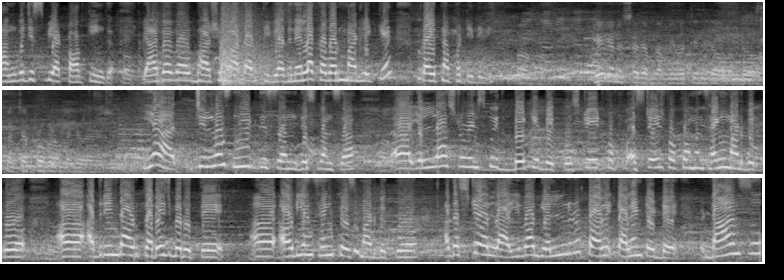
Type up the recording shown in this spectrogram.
languages we are talking ಯಾವ್ಯಾವ ಭಾಷೆ ಮಾತಾಡ್ತೀವಿ ಅದನ್ನೆಲ್ಲ ಕವರ್ ಮಾಡಲಿಕ್ಕೆ ಪ್ರಯತ್ನ ಪಟ್ಟಿದ್ದೀವಿ. ಹೇಗೆ ಅನಿಸ್ತದೆ ಇವತ್ತಿನ ಒಂದು culture programme yeah children's need this an this one sir ಎಲ್ಲ ಸ್ಟೂಡೆಂಟ್ಸ್ಗೂ ಇದು ಬೇಕೇ ಬೇಕು. ಸ್ಟೇಟ್ ಸ್ಟೇಜ್ ಪರ್ಫಾರ್ಮೆನ್ಸ್ ಹೆಂಗೆ ಮಾಡಬೇಕು? ಅದರಿಂದ ಅವ್ರ ಕರೇಜ್ ಬರುತ್ತೆ. ಆಡಿಯನ್ಸ್ ಹೆಂಗೆ ಫೇಸ್ ಮಾಡಬೇಕು? ಅದಷ್ಟೇ ಅಲ್ಲ, ಇವಾಗ ಎಲ್ಲರೂ ಟಾಲಿ ಟ್ಯಾಲೆಂಟೆಡ್ ಡಾನ್ಸು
